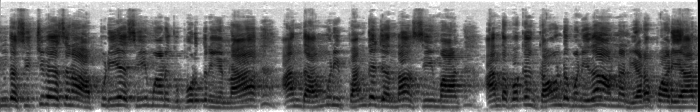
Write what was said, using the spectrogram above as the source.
இந்த சுச்சுவேஷனை அப்படியே சீமானுக்கு பொறுத்துனீங்கன்னா அந்த அம்முனி பங்கஜன் தான் சீமான். அந்த பக்கம் கவுண்டமணி தான் அண்ணன் எடப்பாடியார்.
